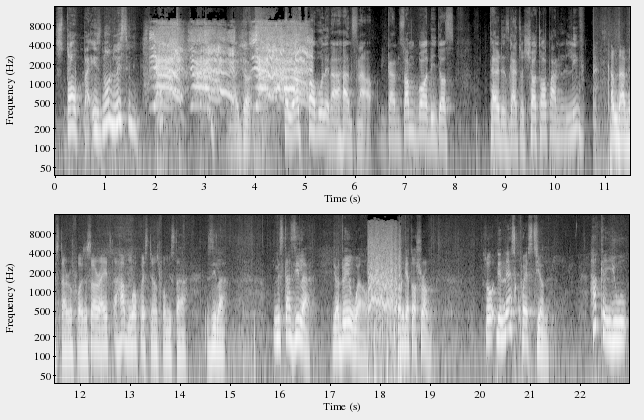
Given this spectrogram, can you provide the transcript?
stop, but he's not listening. My God. We have trouble in our hands now. Can somebody just tell this guy to shut up and leave? Calm down, Mr. Rufus. It's all right. I have more questions for Mr. Zila. Mr. Zila, you're doing well. Don't get us wrong. So, the next question How can you,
